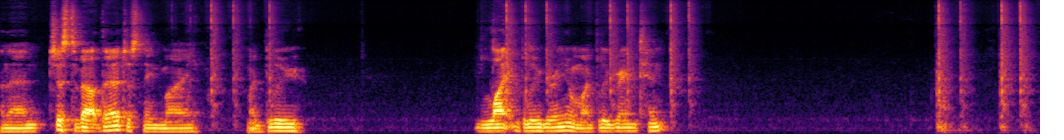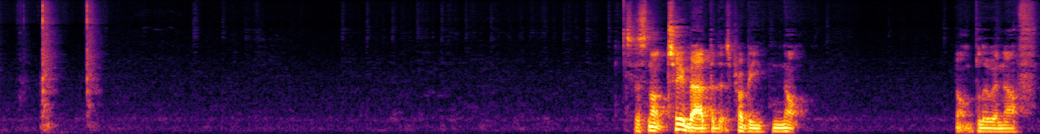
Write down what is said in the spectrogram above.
And then just about there, just need my, my blue light blue green or my blue green tint. So it's not too bad, but it's probably not not blue enough.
